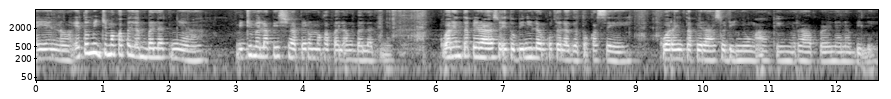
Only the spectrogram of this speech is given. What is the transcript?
Ayan no. Ito medyo makapal ang balat niya. Medyo malaki siya pero makapal ang balat niya. 40 piraso ito. Binilang ko talaga to kasi 40 piraso din yung aking wrapper na nabili.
